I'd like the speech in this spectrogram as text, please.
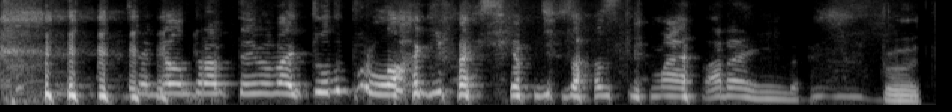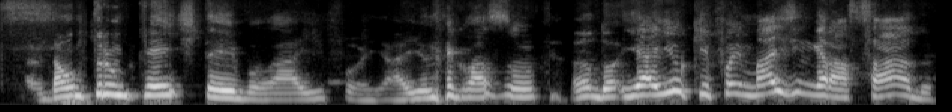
Você deu um drop table, vai tudo pro log, vai ser um desastre maior ainda. Putz. Dá um truncate table. Aí foi. Aí o negócio andou. E aí o que foi mais engraçado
